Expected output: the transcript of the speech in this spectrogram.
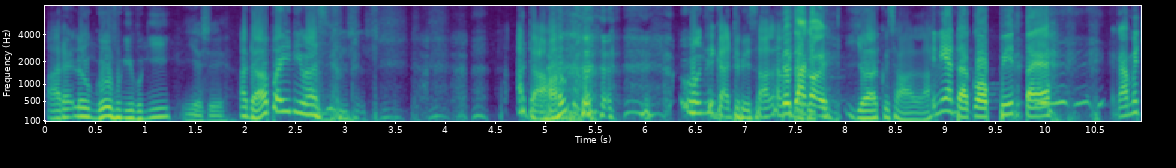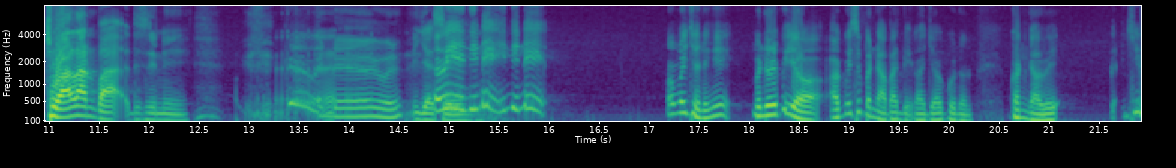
Arek lungguh bengi-bengi. Iya sih. Ada apa ini, Mas? ada apa? Sih gak duwe salah. Terus tak kok, Iya, aku salah. Ini ada kopi, teh. Kami jualan, Pak, di sini. Bener. Iya Tapi sih. intine intine apa jenenge menurutku ya aku sependapat nek kancaku nol. Kon gawe iya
